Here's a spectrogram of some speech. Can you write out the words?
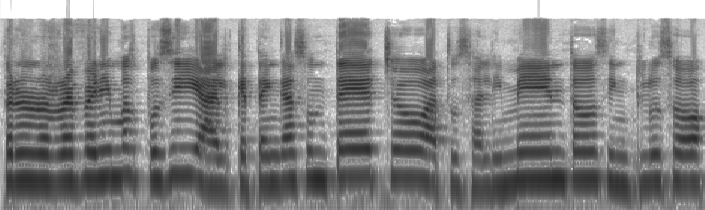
Pero nos referimos, pues sí, al que tengas un techo, a tus alimentos, incluso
